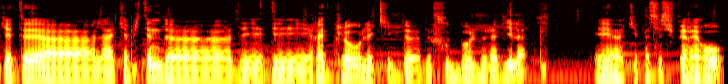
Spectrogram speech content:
qui était euh, la capitaine de- des, des Red Claw, l'équipe de, de football de la ville, et euh, qui est passée super-héros,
